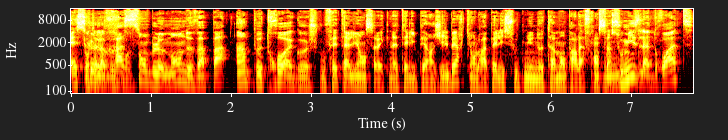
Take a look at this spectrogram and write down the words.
Est-ce que le rassemblement ne va pas un peu trop à gauche? Vous faites alliance avec Nathalie Perrin-Gilbert, qui, on le rappelle, est soutenue notamment par la France Insoumise. Mmh. La droite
